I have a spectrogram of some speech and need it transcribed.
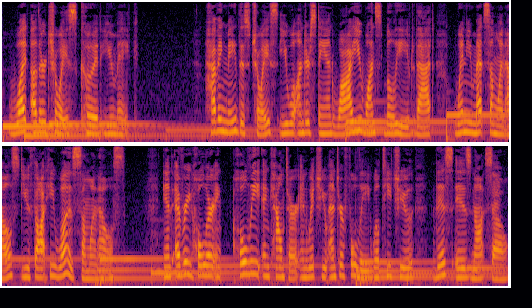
what other choice could you make? Having made this choice, you will understand why you once believed that when you met someone else, you thought he was someone else. And every holy encounter in which you enter fully will teach you this is not so.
